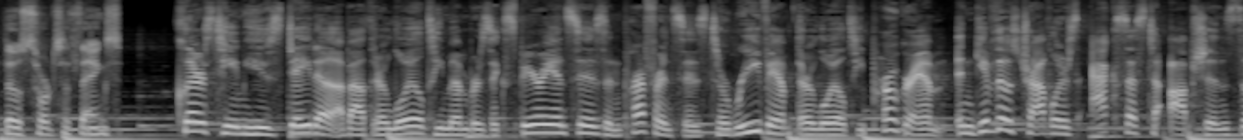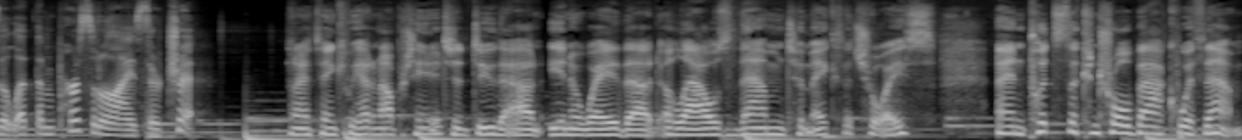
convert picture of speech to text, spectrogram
those sorts of things. Claire's team used data about their loyalty members' experiences and preferences to revamp their loyalty program and give those travelers access to options that let them personalize their trip. And I think we had an opportunity to do that in a way that allows them to make the choice and puts the control back with them.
